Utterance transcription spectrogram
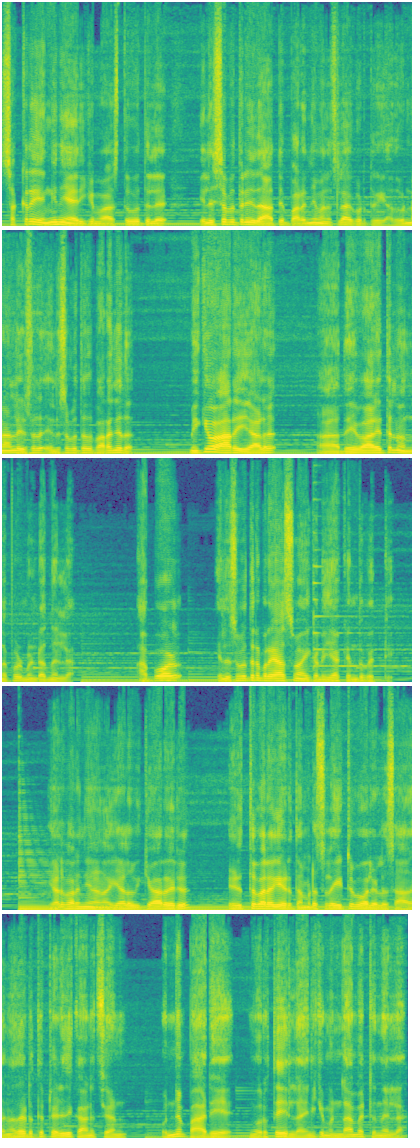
സക്രിയ എങ്ങനെയായിരിക്കും വാസ്തവത്തിൽ എലിസബത്തിന് ഇത് ആദ്യം പറഞ്ഞ് മനസ്സിലാക്കി കൊടുത്തിരിക്കുക അതുകൊണ്ടാണ് എലിസ- എലിസബത്ത് അത് പറഞ്ഞത്. മിക്കവാറും ഇയാൾ ദേവാലയത്തിൽ വന്നപ്പോൾ മിണ്ടുന്നില്ല. അപ്പോൾ എലിസബത്തിന് പ്രയാസമായി കാണും ഇയാൾക്ക് എന്ത് പറ്റി? ഇയാൾ പറഞ്ഞു ഇയാൾ മിക്കവാറും ഒരു എഴുത്ത് പലക എടുത്ത് നമ്മുടെ സ്ലേറ്റ് പോലെയുള്ള സാധനം അതെടുത്തിട്ട് എഴുതി കാണിച്ചാണ് ഒന്നും പാടിയെ നിർത്തിയില്ല എനിക്ക് മിണ്ടാൻ പറ്റുന്നില്ല.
